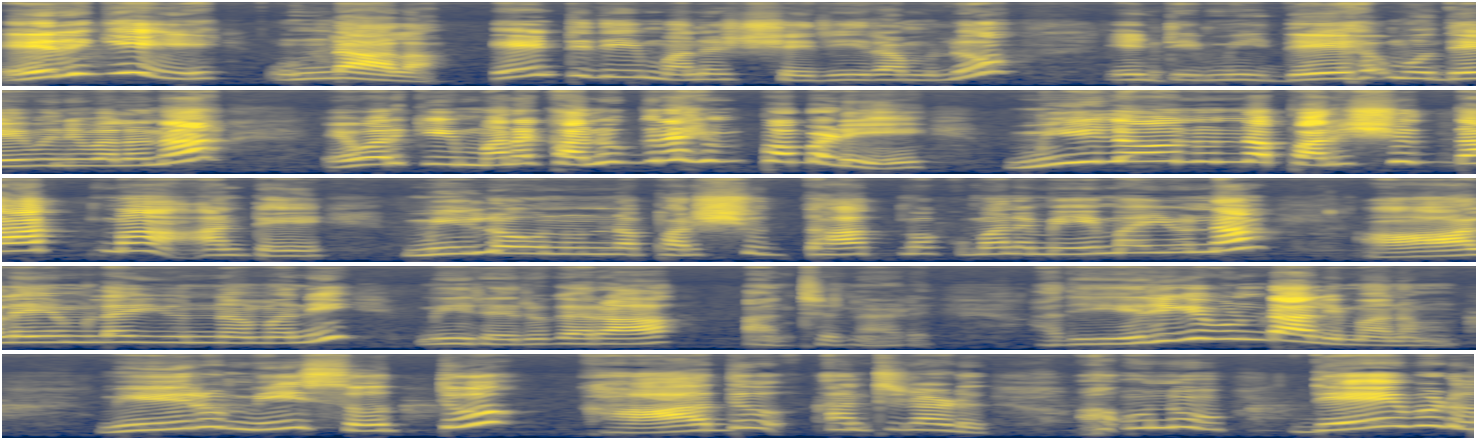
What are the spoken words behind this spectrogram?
ఎరిగి ఉండాల. ఏంటిది? మన శరీరములో. ఏంటి? మీ దేహము దేవుని వలన? ఎవరికి? మనకు అనుగ్రహింపబడి మీలోనున్న పరిశుద్ధాత్మ అంటే మీలోనున్న పరిశుద్ధాత్మకు మనం ఏమై ఉన్నాం? ఆలయంలో ఉన్నామని మీరు ఎరుగరా అంటున్నాడు. అది ఎరిగి ఉండాలి మనం. మీరు మీ సొత్తు కాదు అంటున్నాడు. అవును దేవుడు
